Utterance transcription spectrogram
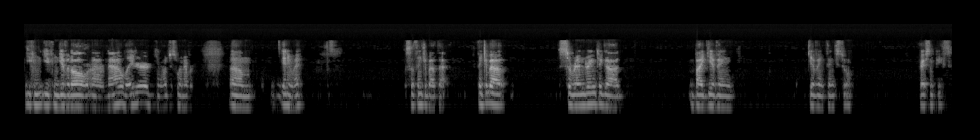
you can you can give it all uh, now, later, you know, just whenever. Um, anyway, so think about that. Think about surrendering to God by giving giving things to Him. Grace and peace.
